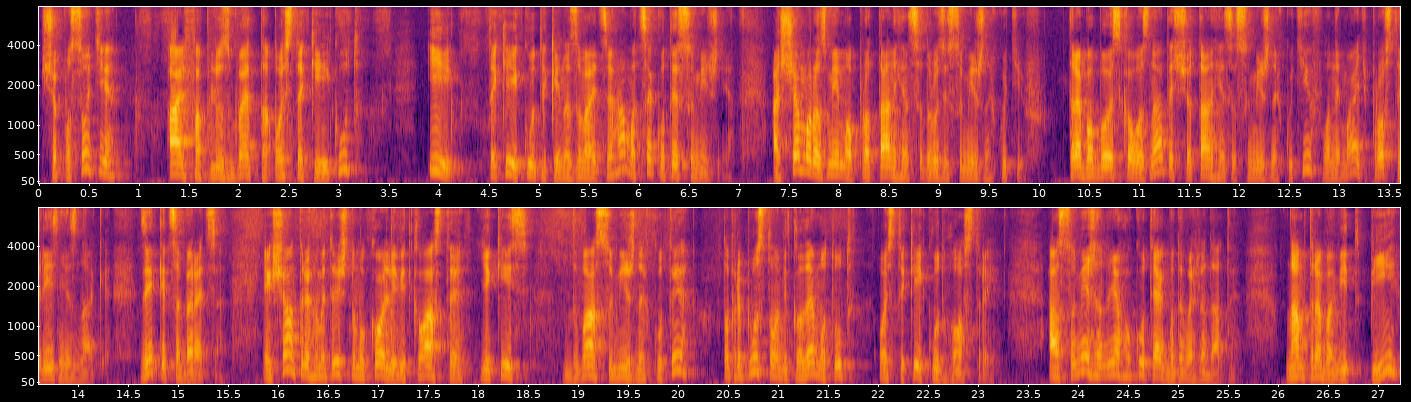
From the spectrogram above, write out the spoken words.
що по суті альфа плюс бета ось такий кут. І такий кут, який називається гамма, це кути суміжні. А що ми розуміємо про тангенси, друзі, суміжних кутів? Треба обов'язково знати, що тангенси суміжних кутів вони мають просто різні знаки. Звідки це береться? Якщо на тригонометричному колі відкласти якісь два суміжних кути, то припустимо, відкладемо тут ось такий кут гострий. А суміжний до нього кут як буде виглядати? Нам треба від пі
